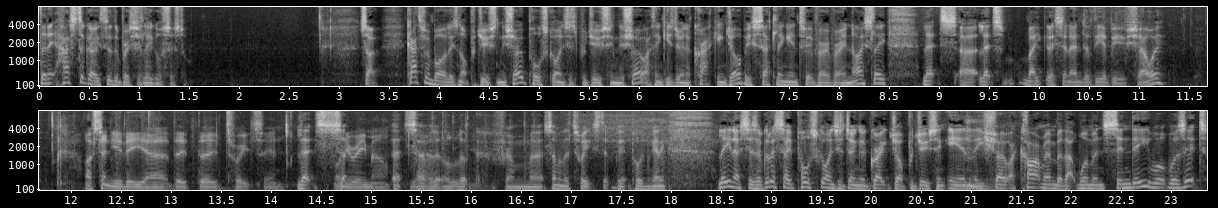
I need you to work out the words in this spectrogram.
then it has to go through the British legal system. So, Catherine Boyle is not producing the show. Paul Scoins is producing the show. I think he's doing a cracking job. He's settling into it very, very nicely. Let's uh, let's make this an end of the abuse, shall we? I've sent you the uh, the, the tweets in. Let's on your email. Let's Yeah. have a little look from uh, some of the tweets that Paul's been getting. Lino says, "I've got to say, Paul Scoins is doing a great job producing Iain Lee's show. I can't remember that woman, Cindy. What was it?"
